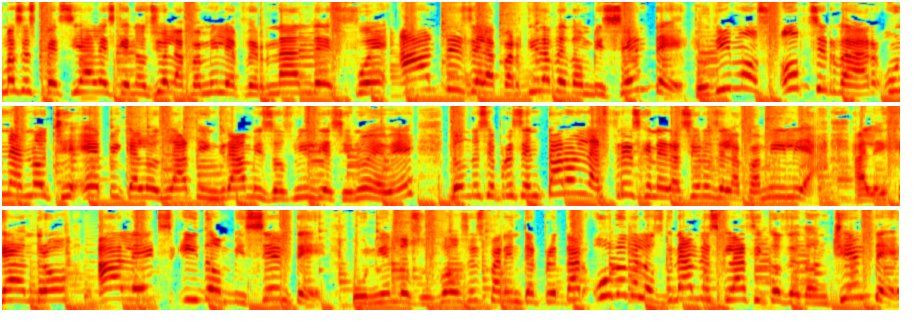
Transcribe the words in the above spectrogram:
Más especiales que nos dio la familia Fernández fue antes de la partida de Don Vicente. Pudimos observar una noche épica en los Latin Grammys 2019, donde se presentaron las tres generaciones de la familia, Alejandro, Alex y Don Vicente, uniendo sus voces para interpretar uno de los grandes clásicos de Don Chente,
